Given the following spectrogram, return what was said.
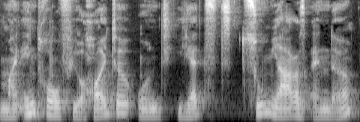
mein Intro für heute und jetzt zum Jahresende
